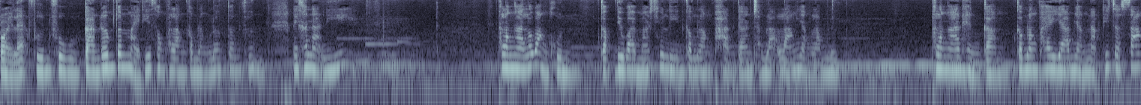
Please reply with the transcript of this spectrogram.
ปล่อยและฟื้นฟู การเริ่มต้นใหม่ที่ทรงพลังกำลังเริ่มต้นขึ้น ในขณะนี้ พลังงานระหว่างคุณกับ Divine Masculine กำลังผ่านการชำระล้างอย่างล้ำลึก พลังงานแห่งกรรมกำลังพยายามอย่างหนักที่จะสร้าง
